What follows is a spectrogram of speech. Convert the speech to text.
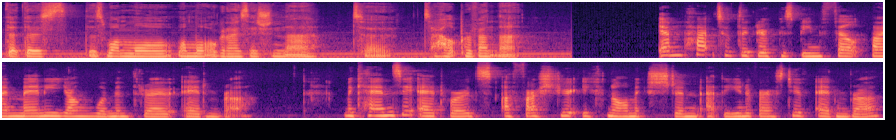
that there's there's one more one more organisation there to, to help prevent that. Impact of the group has been felt by many young women throughout Edinburgh. Mackenzie Edwards, a first year economics student at the University of Edinburgh,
